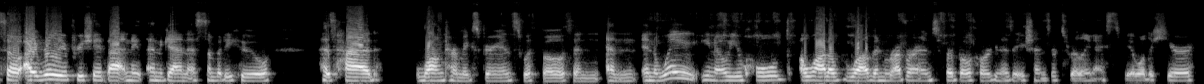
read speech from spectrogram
so I really appreciate that, and and again, as somebody who has had long-term experience with both and and in a way you know you hold a lot of love and reverence for both organizations it's really nice to be able to hear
